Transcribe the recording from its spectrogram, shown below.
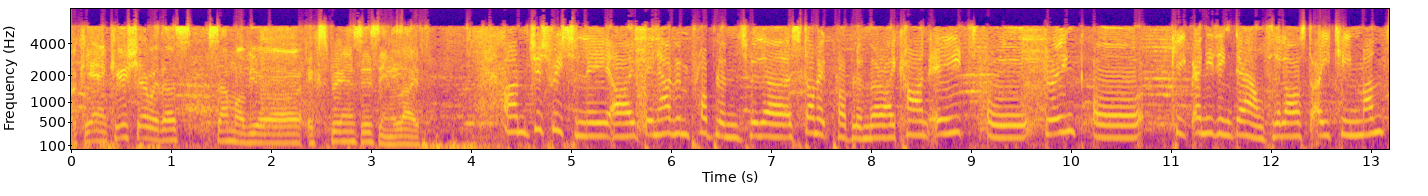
Okay, and can you share with us some of your experiences in life? Um, just recently, I've been having problems with a stomach problem where I can't eat or drink or keep anything down for the last 18 months.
